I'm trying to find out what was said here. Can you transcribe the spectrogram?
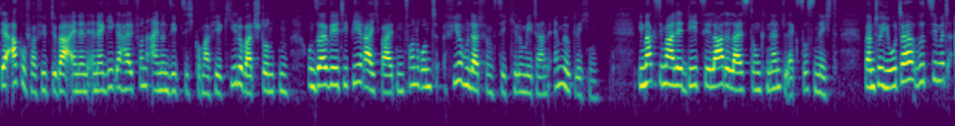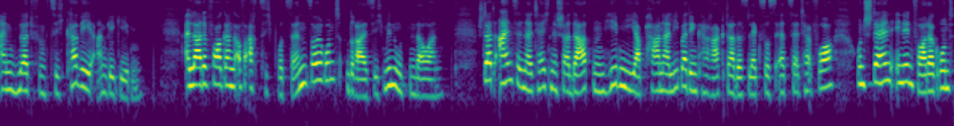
Der Akku verfügt über einen Energiegehalt von 71,4 Kilowattstunden und soll WLTP-Reichweiten von rund 450 Kilometern ermöglichen. Die maximale DC-Ladeleistung nennt Lexus nicht. Beim Toyota wird sie mit 150 kW angegeben. Ein Ladevorgang auf 80 Prozent soll rund 30 Minuten dauern. Statt einzelner technischer Daten heben die Japaner lieber den Charakter des Lexus RZ hervor und stellen in den Vordergrund,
